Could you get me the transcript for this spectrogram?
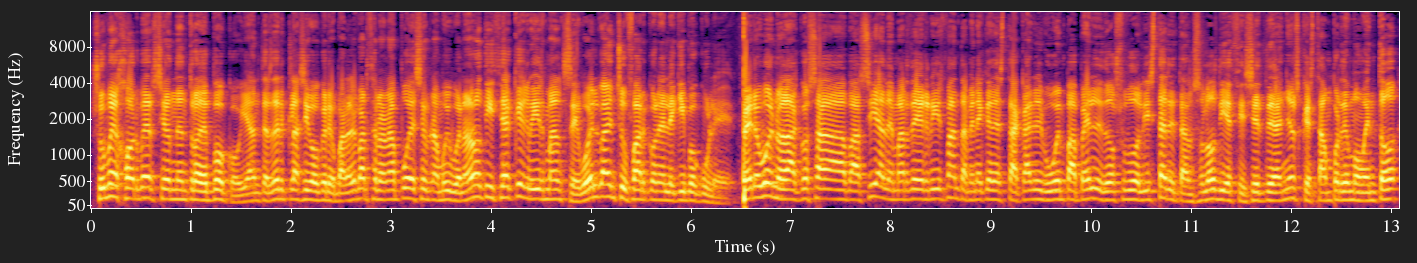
su mejor versión dentro de poco. Y antes del clásico creo para el Barcelona puede ser una muy buena noticia que Griezmann se vuelva a enchufar con el equipo culé. Pero bueno, la cosa va así, además de Griezmann, también hay que destacar el buen papel de dos futbolistas de tan solo 17 años que están por el momento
